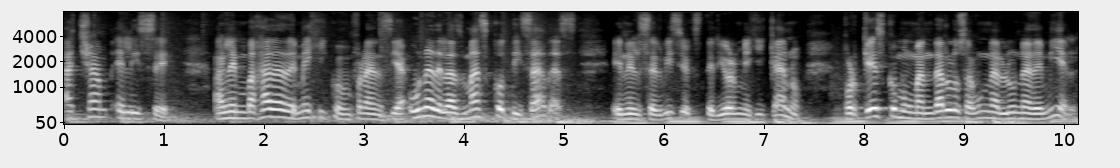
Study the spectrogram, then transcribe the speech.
a Champs-Élysées, a la Embajada de México en Francia, una de las más cotizadas en el servicio exterior mexicano, porque es como mandarlos a una luna de miel.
